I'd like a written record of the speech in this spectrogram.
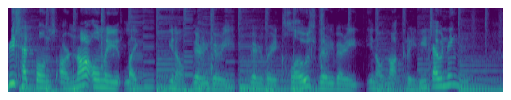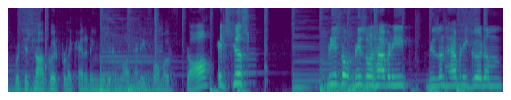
These headphones are not only like, you know, very, very, very, very close, very, very, you know, not 3D sounding, which is not good for like editing music and not any form of DAW. It's just these don't these don't have any these don't have any good um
